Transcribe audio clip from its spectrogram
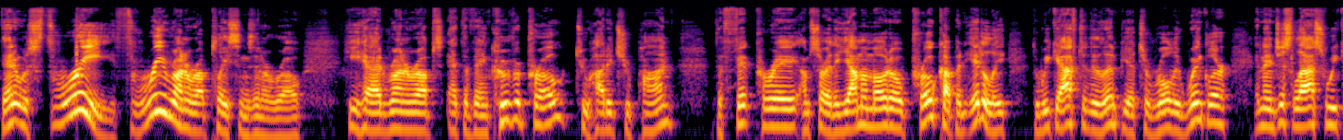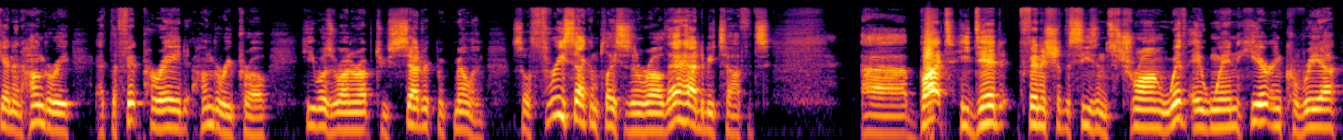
Then it was three, three runner up placings in a row. He had runner ups at the Vancouver Pro to Hadi Choopan, the Fit Parade, I'm sorry, the Yamamoto Pro Cup in Italy the week after the Olympia to Roelly Winklaar, and then just last weekend in Hungary at the Fit Parade Hungary Pro, he was runner up to Cedric McMillan. So three second places in a row. That had to be tough. It's uh, but he did finish the season strong with a win here in Korea.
